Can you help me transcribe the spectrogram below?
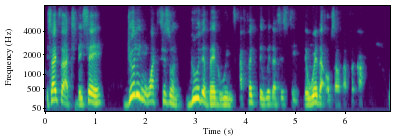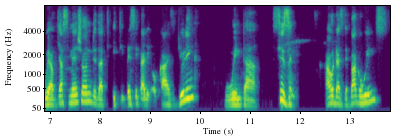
Besides that, they say, during what season do the big winds affect the weather system, the weather of South Africa? We have just mentioned that it basically occurs during winter season. How does the berg winds,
